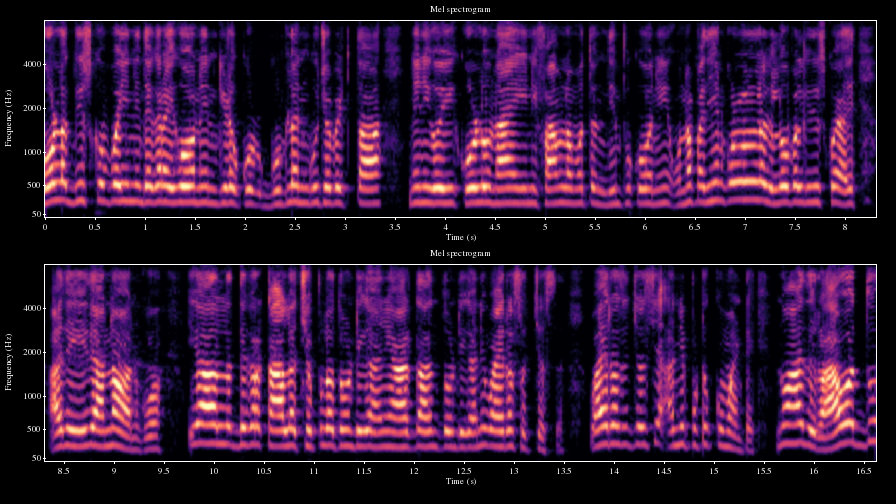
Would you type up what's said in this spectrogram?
కోళ్ళకి తీసుకుపోయి నీ దగ్గర ఇగో నేను గిడ గుడ్లను కూర్చోబెడతా. నేను ఇగో ఈ కోళ్ళు నా నీ ఫామ్లో మొత్తం దింపుకొని ఉన్న పదిహేను కోళ్ళ లోపలికి తీసుకో అది ఇది అన్నావు అనుకో ఇక వాళ్ళ దగ్గర కాళ్ళ చెప్పులతోటి కానీ దానితోటి కానీ వైరస్ వచ్చేస్తుంది. వైరస్ వచ్చేసి అన్ని పుట్టుక్కుమంటాయి. నువ్వు అది రావద్దు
